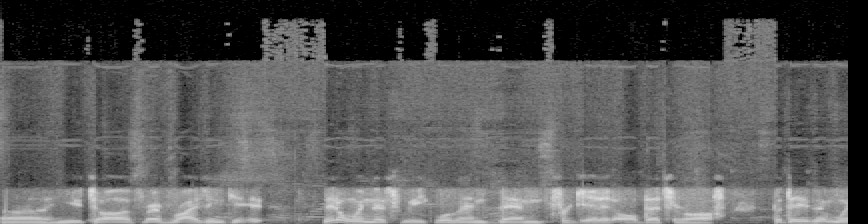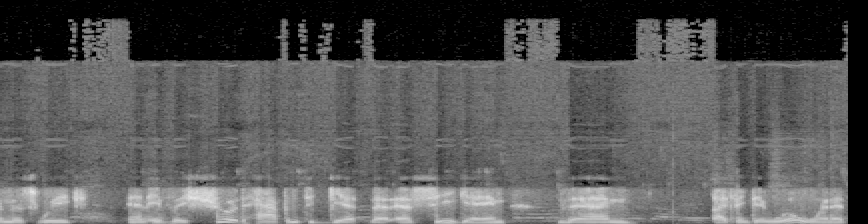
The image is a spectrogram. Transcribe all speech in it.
uh, Utah, if, if Rising, if they don't win this week, well then then forget it. All bets are off. But they didn't win this week. And if they should happen to get that SC game, then I think they will win it.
